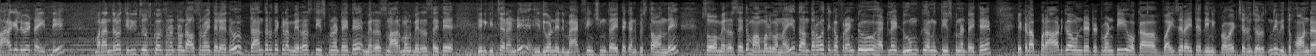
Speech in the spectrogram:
బాగా ఎలివేట్ అయ్యిద్ది మరి అందులో తిరిగి చూసుకోవాల్సినటువంటి అవసరం అయితే లేదు. దాని తర్వాత ఇక్కడ మిర్రర్స్ తీసుకున్నట్టయితే మిర్రర్స్ నార్మల్ మిర్రర్స్ అయితే దీనికి ఇచ్చారండి. ఇదిగోండి ఇది మ్యాట్ ఫినిషింగ్తో అయితే కనిపిస్తూ ఉంది. సో మిర్రర్స్ అయితే మామూలుగా ఉన్నాయి. దాని తర్వాత ఇక ఫ్రంట్ హెడ్ లైట్ డూమ్ కనుక తీసుకున్నట్టయితే ఇక్కడ బ్రాడ్గా ఉండేటటువంటి ఒక వైజర్ అయితే దీనికి ప్రొవైడ్ చేయడం జరుగుతుంది. విత్ హోండా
